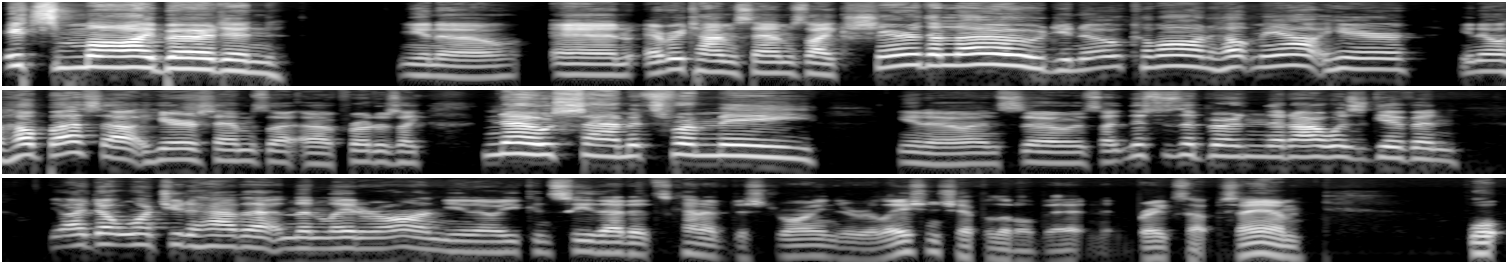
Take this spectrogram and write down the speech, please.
it's my burden." You know, and every time Sam's like, "Share the load," you know, come on, help me out here. You know, help us out here. Sam's like, uh, Frodo's like, "No, Sam, it's for me." You know, and so it's like, "This is a burden that I was given." I don't want you to have that. And then later on, you know, you can see that it's kind of destroying the relationship a little bit and it breaks up Sam. Well,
